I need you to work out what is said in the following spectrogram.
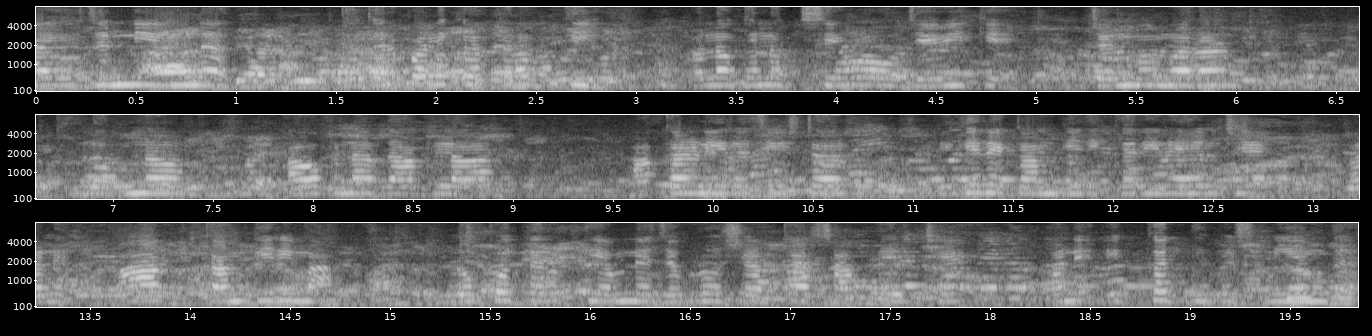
આયોજનની અંદર નગરપાલિકા તરફથી અલગ અલગ સેવાઓ જેવી કે જન્મ મરણ લગ્ન આવકના દાખલા આકારણી રજિસ્ટર વગેરે કામગીરી કરી રહેલ છે અને આ કામગીરીમાં લોકો તરફથી અમને જબરો સહકાર સાંપડેલ છે અને એક જ દિવસની અંદર,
